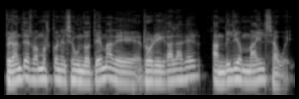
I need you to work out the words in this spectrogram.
Pero antes vamos con el segundo tema de Rory Gallagher, A Billion Miles Away.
